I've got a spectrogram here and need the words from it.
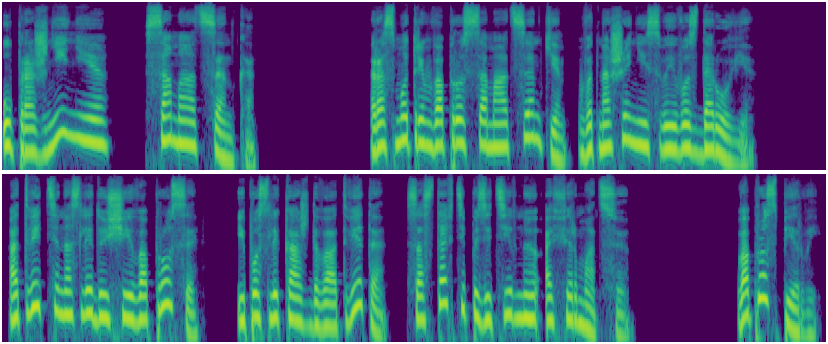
Упражнение «Самооценка». Рассмотрим вопрос самооценки в отношении своего здоровья. Ответьте на следующие вопросы и после каждого ответа составьте позитивную аффирмацию. Вопрос первый.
